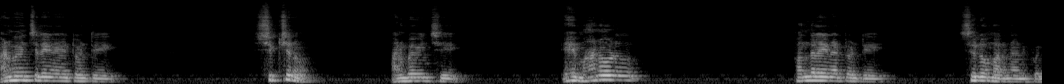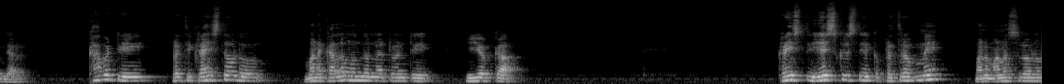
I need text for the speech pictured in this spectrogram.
అనుభవించలేనటువంటి శిక్షను అనుభవించి ఏ మానవుడు పొందలేనటువంటి శిలువ మరణాన్ని పొందాడు. కాబట్టి ప్రతి క్రైస్తవుడు మన కళ్ళ ముందు ఉన్నటువంటి ఈ యొక్క క్రైస్తు యేసుక్రీస్తు యొక్క ప్రతిరూపమే మన మనసులోను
